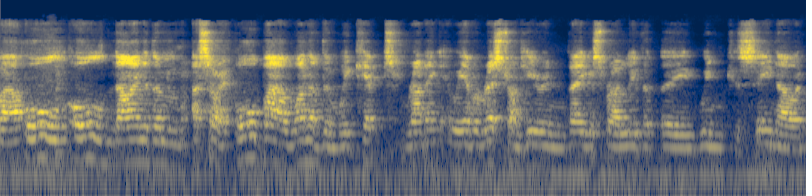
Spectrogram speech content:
uh, all all nine of them, uh, sorry, all bar one of them, we kept running. We have a restaurant here in Vegas where I live at the Wynn Casino, and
